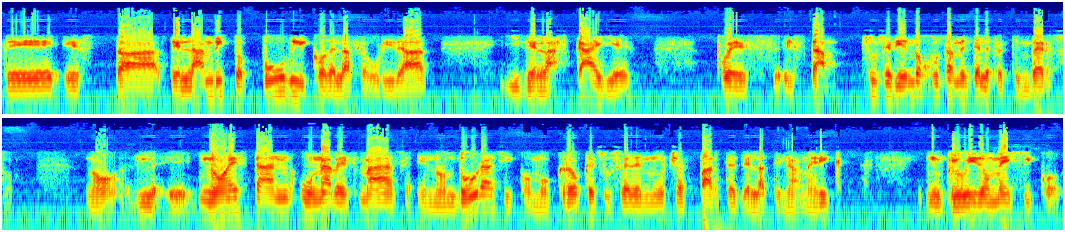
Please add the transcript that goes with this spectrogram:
de esta del ámbito público de la seguridad y de las calles, pues está sucediendo justamente el efecto inverso. ¿no? Eh, no están una vez más en Honduras y como creo que sucede en muchas partes de Latinoamérica, incluido México,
